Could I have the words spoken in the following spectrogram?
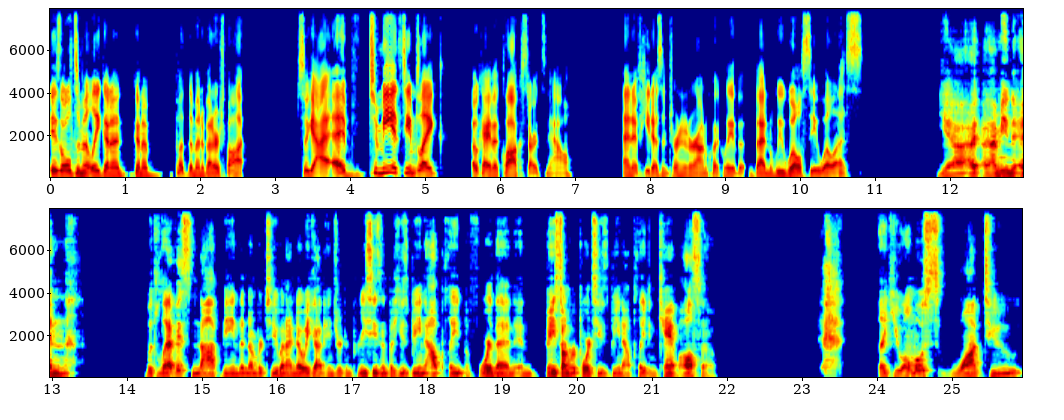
is ultimately going to going to put them in a better spot. So yeah, I, to me it seemed like okay, the clock starts now. And if he doesn't turn it around quickly, then we will see Willis. Yeah, I I mean and with Levis not being the number two, and I know he got injured in preseason, but he was being outplayed before then, and based on reports, he was being outplayed in camp also. Like you almost want to,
